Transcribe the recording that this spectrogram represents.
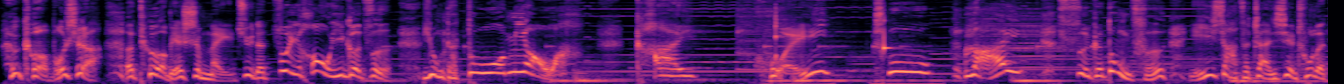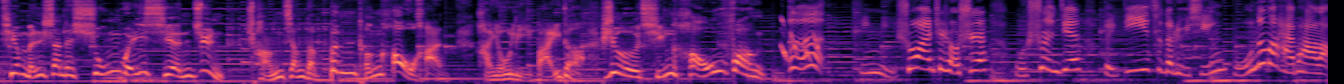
可不是，特别是每句的最后一个字，用的多妙啊！开、回、出、来，四个动词一下子展现出了天门山的雄伟险峻，长江的奔腾浩瀚，还有李白的热情豪放。听你说完这首诗，我瞬间对第一次的旅行不那么害怕了。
